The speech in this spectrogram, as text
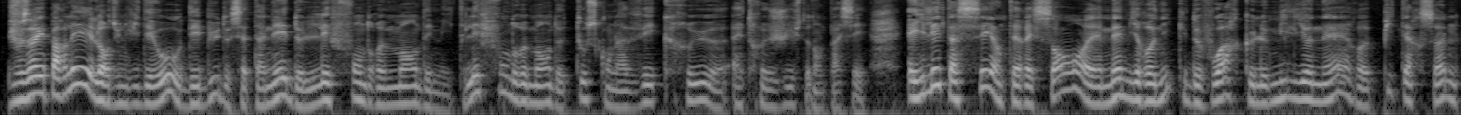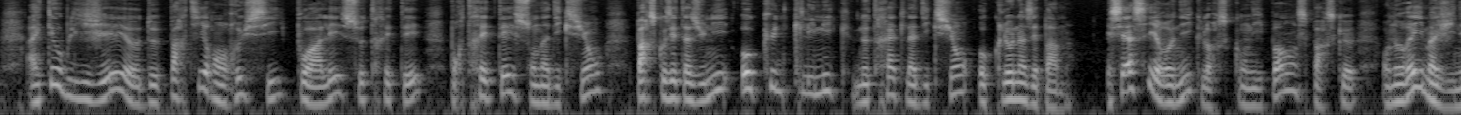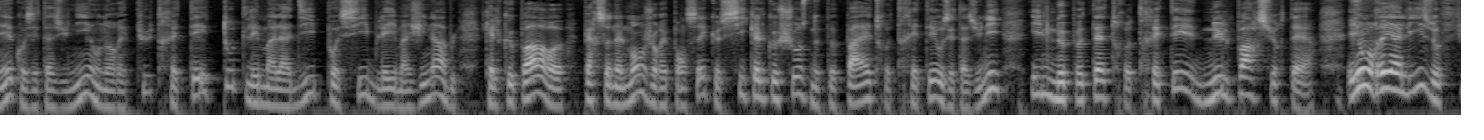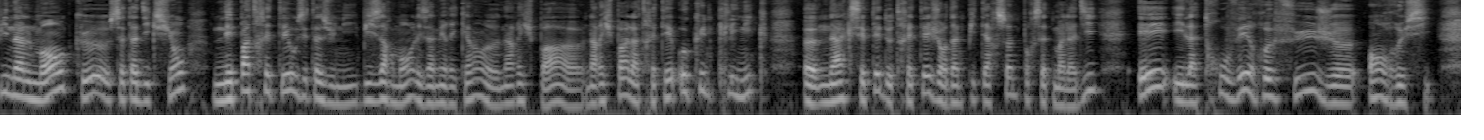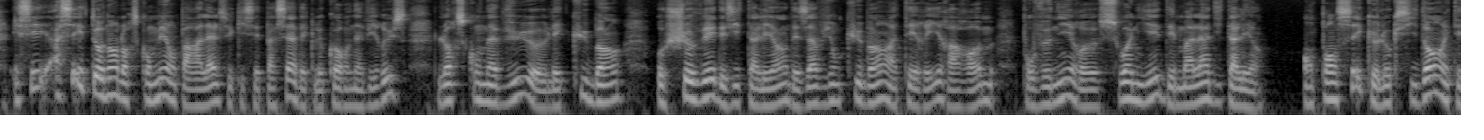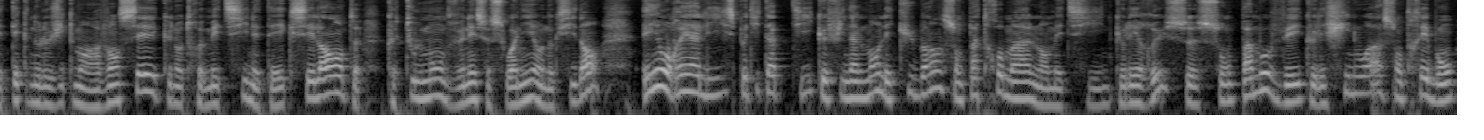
Je vous avais parlé lors d'une vidéo au début de cette année de l'effondrement des mythes, l'effondrement de tout ce qu'on avait cru euh, être juste dans le passé. Et il est assez intéressant et même ironique de voir que le millionnaire euh, Peterson a été obligé euh, de partir en Russie pour aller se traiter, pour traiter son addiction, parce qu'aux États-Unis, aucune clinique ne traite l'addiction au clonazepam. Et c'est assez ironique lorsqu'on y pense parce que on aurait imaginé qu'aux États-Unis, on aurait pu traiter toutes les maladies possibles et imaginables. Quelque part, euh, personnellement, j'aurais pensé que si quelque chose ne peut pas être traité aux États-Unis, il ne peut être traité nulle part sur Terre. Et on réalise finalement que cette addiction n'est pas traitée aux États-Unis. Bizarrement, les Américains euh, n'arrivent pas, euh, n'arrivent pas à la traiter. Aucune clinique n'a accepté de traiter Jordan Peterson pour cette maladie et il a trouvé refuge euh, en Russie. Et c'est assez étonnant lorsqu'on met en parallèle ce qui s'est passé avec le coronavirus, lorsqu'on a vu euh, les Cubains au chevet des Italiens, des avions cubains atterrir à Rome pour venir euh, soigner des malades italiens. On pensait que l'Occident était technologiquement avancé, que notre médecine était excellente, que tout le monde venait se soigner en Occident, et on réalise petit à petit que finalement les Cubains sont pas trop mal en médecine, que les Russes sont pas mauvais, que les Chinois sont très bons.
